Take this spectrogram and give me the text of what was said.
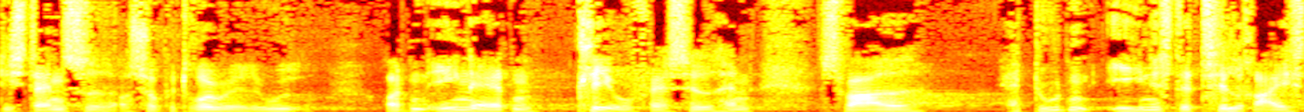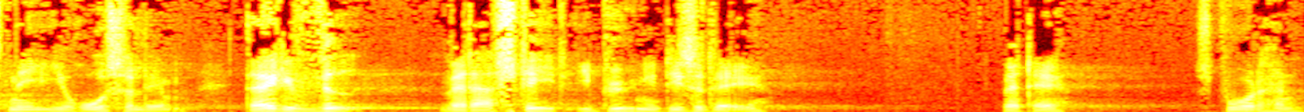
De stansede og så bedrøvet ud, og den ene af dem, Kleofas hed han, svarede, er du den eneste tilrejsende i Jerusalem, der ikke ved, hvad der er sket i byen i disse dage? Hvad da? spurgte han.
